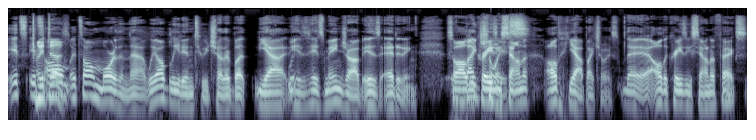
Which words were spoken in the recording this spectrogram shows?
it's it's It all does. it's all more than that. We all bleed into each other, but yeah, We- his his main job is editing. So all the crazy choice. sound, all yeah, by choice. The, all the crazy sound effects,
